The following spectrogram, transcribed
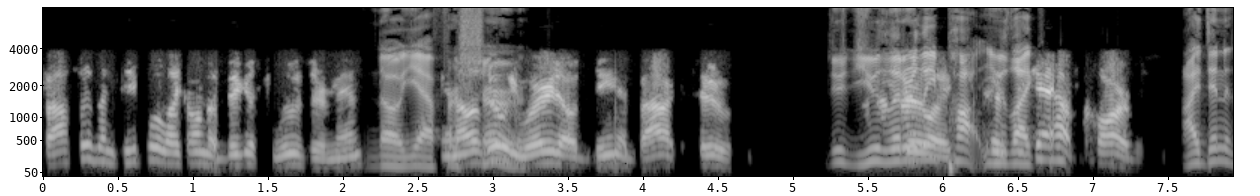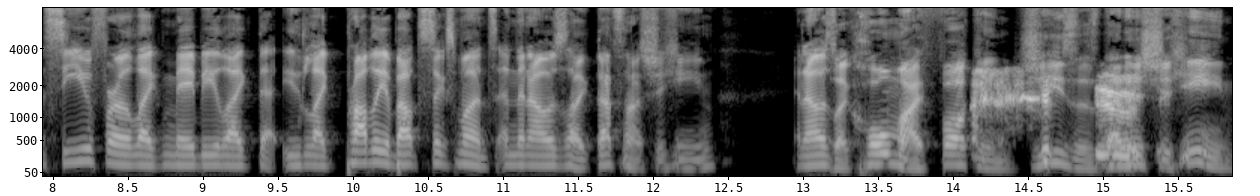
Faster than people like on the biggest loser, man. No, yeah, for and I was sure. really worried I would gain it back too. Dude, you literally like, po- you 'cause like can't have carbs. I didn't see you for like maybe like that you like probably about 6 months and then I was like Like, that's not Shaheen. and I I was was like, oh my fucking Jesus, that is Shaheen.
